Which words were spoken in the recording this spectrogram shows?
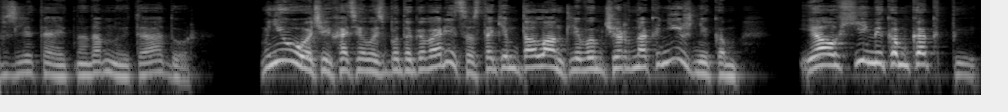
Взлетает надо мной Теодор. «Мне очень хотелось бы договориться с таким талантливым чернокнижником и алхимиком, как ты.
